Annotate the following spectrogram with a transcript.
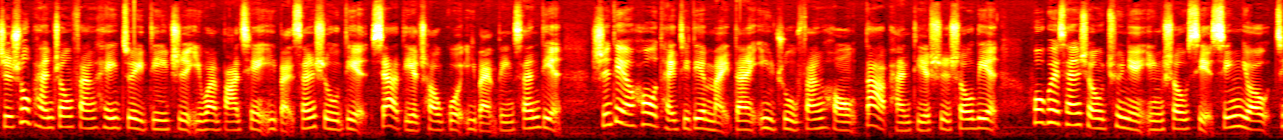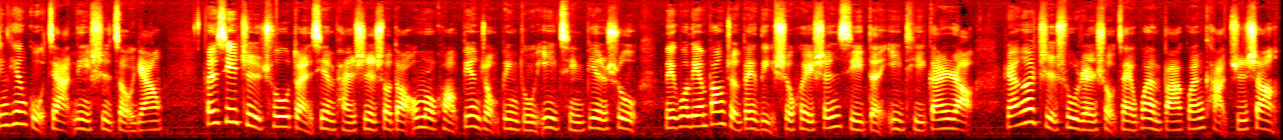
指数盘中翻黑，最低至一万八千一百三十五点，下跌超过一百零三点。十点后，台积电买单挹注翻红，大盘跌势收敛。货柜三雄去年营收写新油，今天股价逆势走阳。分析指出，短线盘势受到欧盟狂变种病毒疫情变数、美国联邦准备理事会升息等议题干扰。然而，指数仍守在万八关卡之上，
